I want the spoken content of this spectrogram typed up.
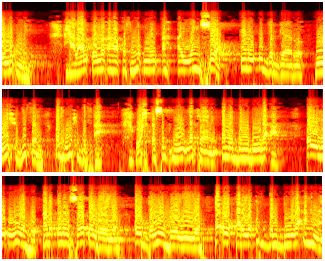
limu'min. Xalaal uma aha qof mu'min ah an yansura inuu u gargaaro muxditan qof muxdit ah wax cusub la keenay ama dembiile ah ow yu'wiyahu ama inuu soo dhoweeyo ou dumuu hooyiyo ee uu qariyo qof dembiile ahna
